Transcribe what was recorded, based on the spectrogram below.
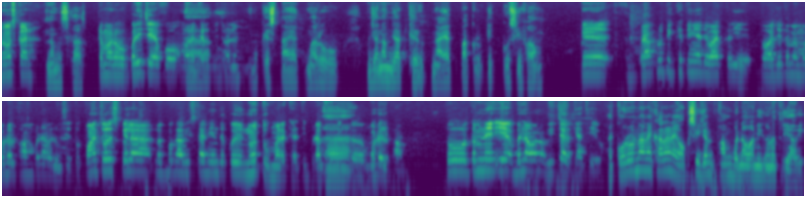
નમસ્કાર. નમસ્કાર. તમારો પરિચય આપો અમારા ખેડૂત મિત્રોને. મુકેશ નાયક મારું જન્મજાત ખેડૂત નાયક પ્રાકૃતિક કૃષિ ફાર્મ. કે પ્રાકૃતિક ખેતીની આજે વાત કરીએ તો આજે તમે મોડલ ફાર્મ બનાવેલું છે તો પાંચ વર્ષ પહેલા લગભગ આ વિસ્તારની અંદર કોઈ નહોતું મારા ખ્યાલથી પ્રાકૃતિક મોડલ ફાર્મ. તો તમને એ બનાવવાનો વિચાર ક્યાંથી આવ્યો? કોરોનાને કારણે ઓક્સિજન ફાર્મ બનાવવાની ગણતરી આવી.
